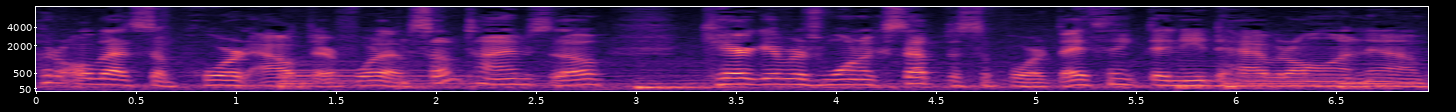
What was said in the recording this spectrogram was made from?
put all that support out there for them. Sometimes, though, caregivers won't accept the support. They think they need to have it all on them.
